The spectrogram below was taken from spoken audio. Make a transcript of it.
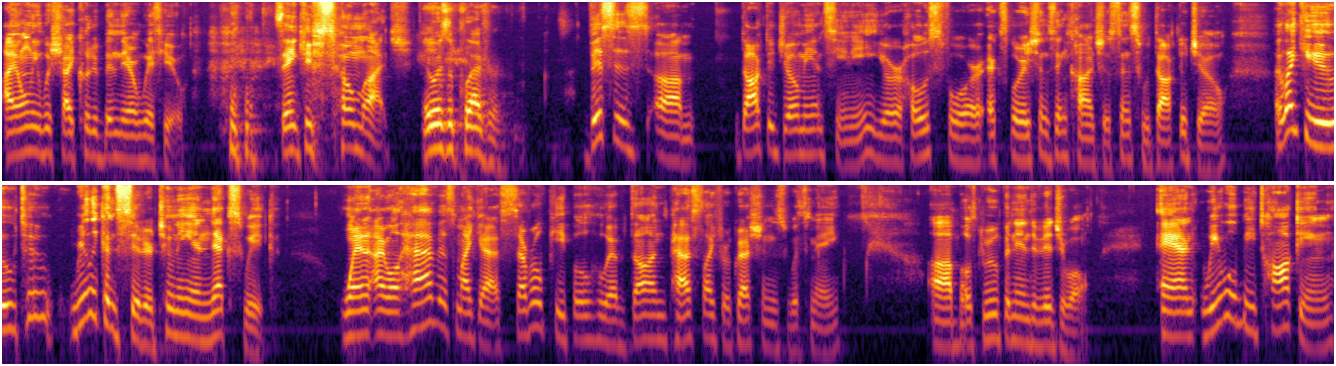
I only wish I could have been there with you. thank you so much. It was a pleasure. This is um, Dr. Joe Mancini, your host for Explorations in Consciousness with Dr. Joe. I'd like you to really consider tuning in next week when I will have as my guests several people who have done past life regressions with me, uh, both group and individual. And we will be talking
